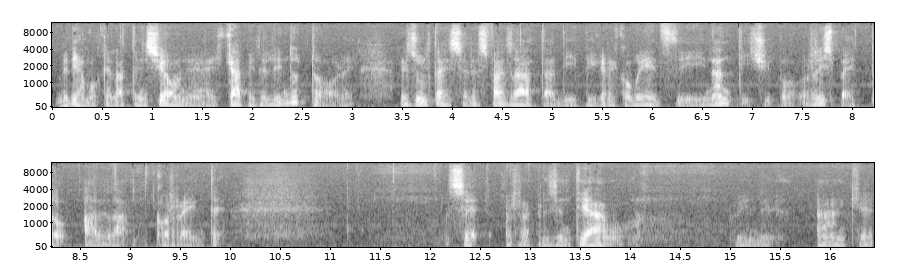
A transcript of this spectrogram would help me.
vediamo che la tensione ai capi dell'induttore risulta essere sfasata di π greco mezzi in anticipo rispetto alla corrente. Se rappresentiamo quindi anche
